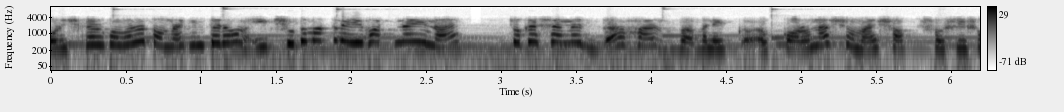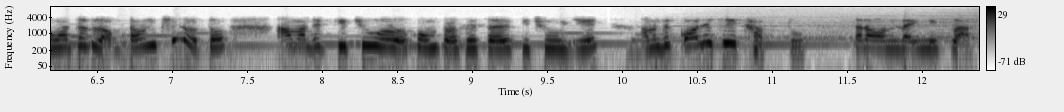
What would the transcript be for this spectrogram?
পরিষ্কার করব তোমরা কিন্তু এরকম শুধুমাত্র এই ঘটনাই নয় চোখের সামনে মানে করোনার সময় সব সেই সময় তো লকডাউন ছিল, তো আমাদের কিছু ওরকম প্রফেসর কিছু ইয়ে আমাদের কলেজেই থাকতো। তারা অনলাইনে ক্লাস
